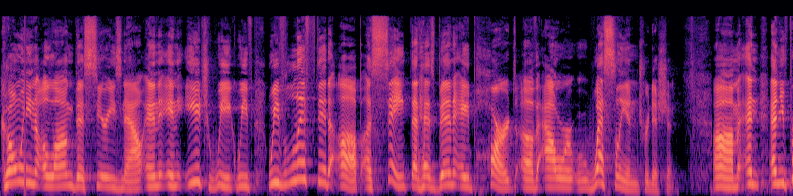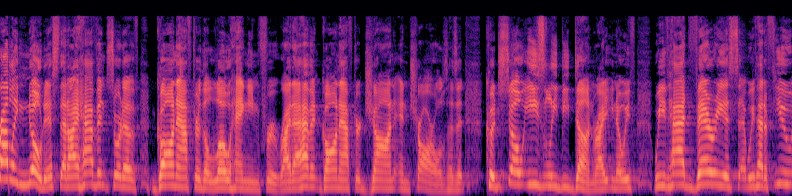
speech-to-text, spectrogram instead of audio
going along this series now, and in each week we've we've lifted up a saint that has been a part of our Wesleyan tradition. Um, and, and you've probably noticed that I haven't sort of gone after the low hanging fruit, right? I haven't gone after John and Charles as it could so easily be done, right? You know, we've, we've had various, we've had a few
